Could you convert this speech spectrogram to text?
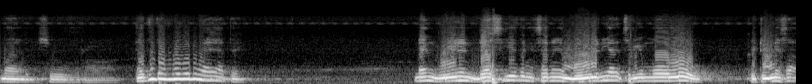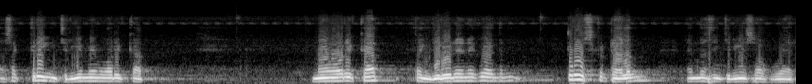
mansura Dadi teng mriki ayate. Neng burine ndas iki teng jenenge burine kan jenenge molo. Gedene sak sekring jenenge memory card. Memory card teng jerone niku enten terus ke dalam enten sing jenenge software.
